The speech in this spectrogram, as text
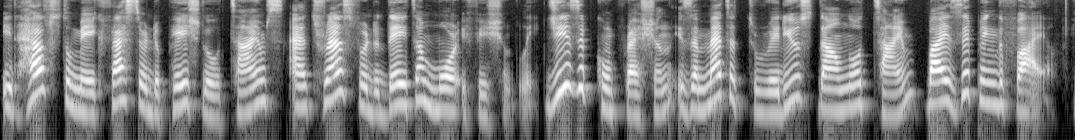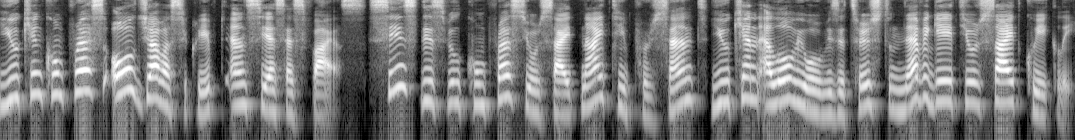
It helps to make faster the page load times and transfer the data more efficiently. gzip compression is a method to reduce download time by zipping the file you can compress all JavaScript and CSS files. Since this will compress your site 90%, you can allow your visitors to navigate your site quickly.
